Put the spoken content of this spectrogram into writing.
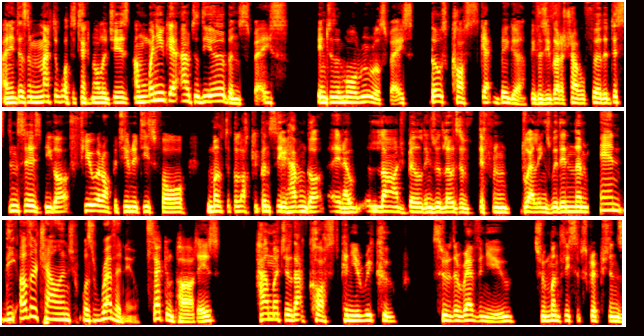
And it doesn't matter what the technology is. And when you get out of the urban space into the more rural space, those costs get bigger because you've got to travel further distances. You've got fewer opportunities for multiple occupancy. You haven't got, you know, large buildings with loads of different dwellings within them. And the other challenge was revenue. Second part is how much of that cost can you recoup through the revenue through monthly subscriptions.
